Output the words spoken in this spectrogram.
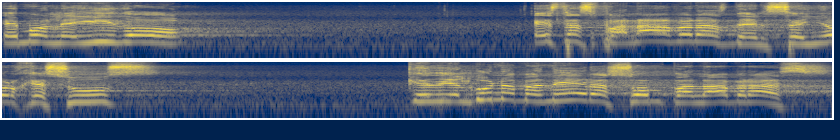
hemos leído estas palabras del Señor Jesús que de alguna manera son palabras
